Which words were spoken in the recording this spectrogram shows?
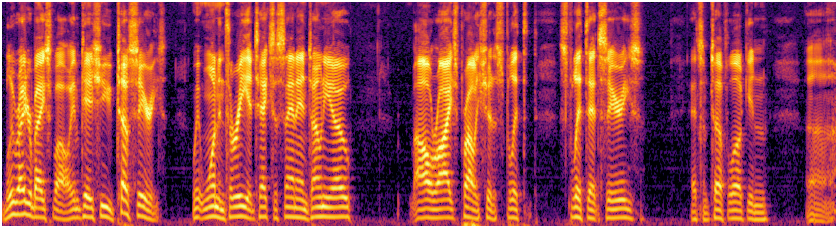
Blue Raider baseball, MTSU, tough series. Went one and three at Texas San Antonio. All rights, probably should have split split that series. Had some tough luck in uh,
